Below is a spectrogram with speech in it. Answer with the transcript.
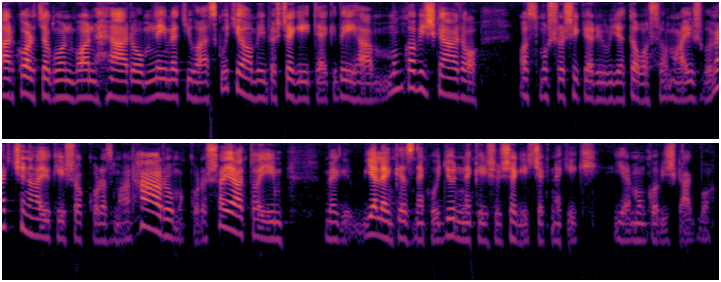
már Karcagon van három német juhász kutya, amiben segítek BH munkavizsgára, azt most, ha sikerül, ugye tavasszal, májusban megcsináljuk, és akkor az már három, akkor a sajátaim, meg jelenkeznek, hogy jönnek, és hogy segítsek nekik ilyen munkavizsgákba.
